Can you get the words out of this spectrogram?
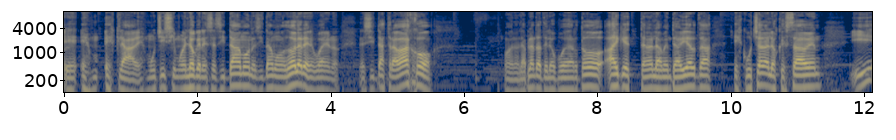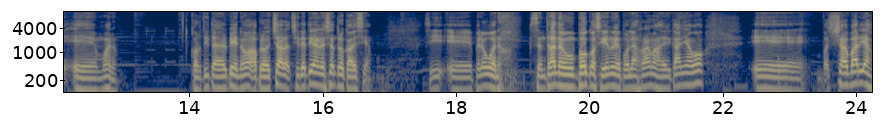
eh, es, clave, es muchísimo, es lo que necesitamos, necesitamos dólares, bueno, necesitas trabajo, bueno, la planta te lo puede dar todo, hay que tener la mente abierta, escuchar a los que saben y, eh, bueno, cortita del pie, ¿no? Aprovechar, si te tiran en el centro, cabecea. ¿sí? Eh, pero bueno, centrándome un poco, siguiéndome por las ramas del cáñamo, eh, ya varias,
